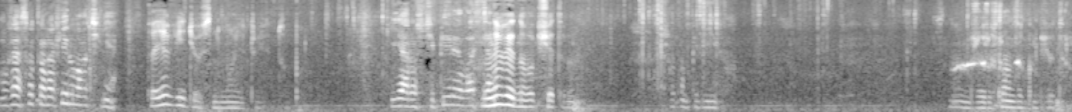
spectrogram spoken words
Вже сфотографувала чи ні? Та я відео знімаю до Ютубу. Я розчепірилася. Не видно взагалі тебе. Що там під'їхав? Знаю, вже Руслан за комп'ютером.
